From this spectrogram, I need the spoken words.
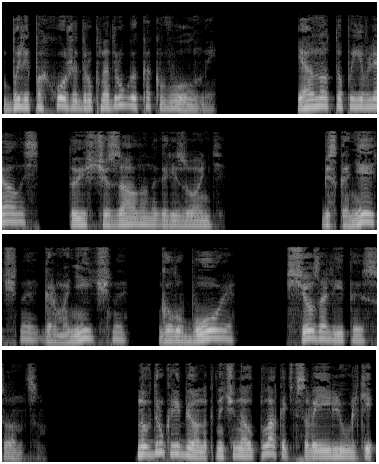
были похожи друг на друга, как волны. И оно то появлялось, то исчезало на горизонте. Бесконечное, гармоничное, голубое, все залитое солнцем. Но вдруг ребенок начинал плакать в своей люльке,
